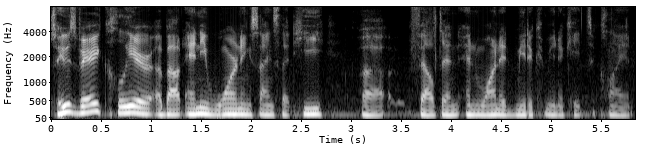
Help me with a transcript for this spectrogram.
So he was very clear about any warning signs that he uh, felt and, and wanted me to communicate to client.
